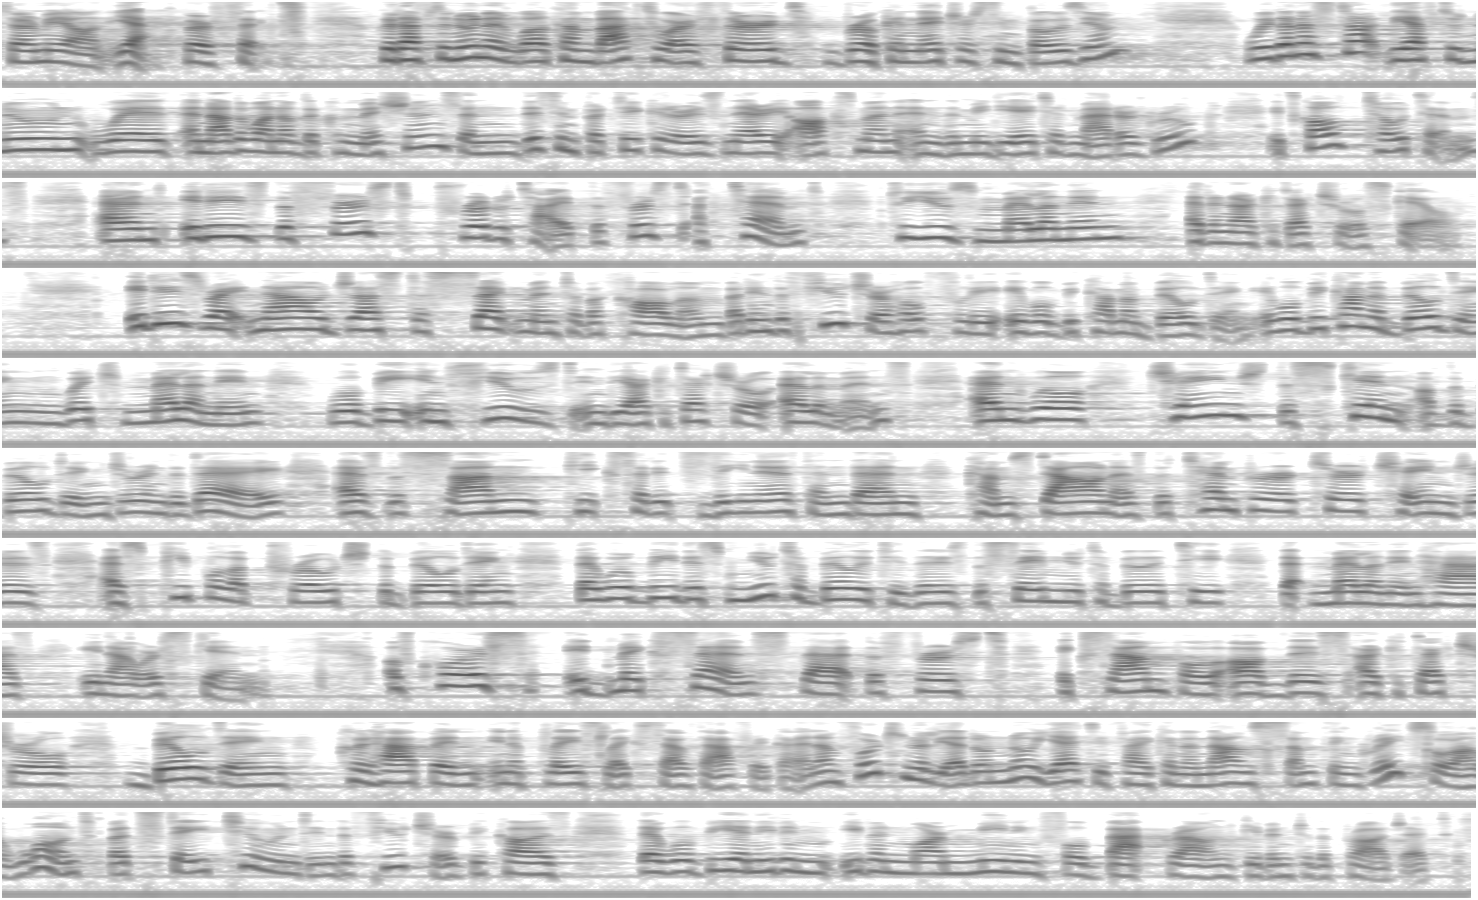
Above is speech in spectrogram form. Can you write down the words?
Turn me on. Yeah, perfect. Good afternoon and welcome back to our third Broken Nature Symposium. We're going to start the afternoon with another one of the commissions, and this in particular is Neri Oxman and the Mediated Matter Group. It's called Totems, and it is the first prototype, the first attempt to use melanin at an architectural scale. It is right now just a segment of a column, but in the future, hopefully, it will become a building. It will become a building in which melanin will be infused in the architectural elements and will change the skin of the building during the day as the sun peaks at its zenith and then comes down as the temperature changes, as people approach the building. There will be this mutability that is the same mutability that melanin has in our skin. Of course, it makes sense that the first example of this architectural building could happen in a place like South Africa. And unfortunately, I don't know yet if I can announce something great, so I won't, but stay tuned in the future because there will be an even, even more meaningful background given to the project.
